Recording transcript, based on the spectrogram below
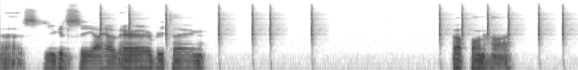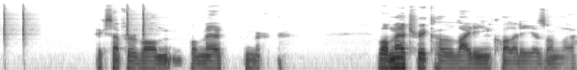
As you can see, I have everything up on high, except for vol volumetric lighting quality is on low.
